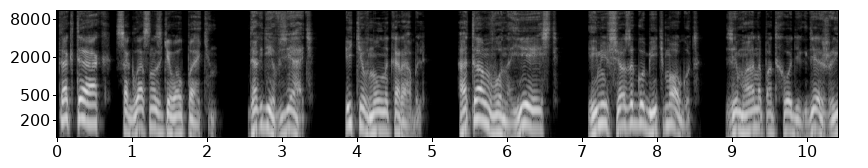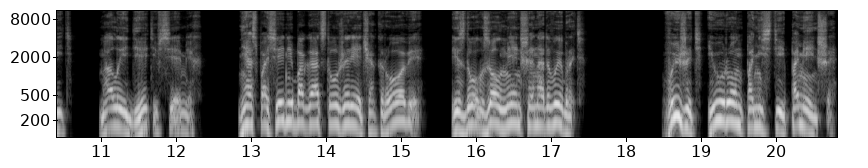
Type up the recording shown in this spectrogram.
«Так-так», — согласно закивал Пакин. «Да где взять?» И кивнул на корабль. «А там вон есть. Ими все загубить могут. Зима на подходе, где жить? Малые дети в семьях. Не о спасении богатства уже речь, а крови. Из двух зол меньшее надо выбрать. Выжить и урон понести поменьше».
